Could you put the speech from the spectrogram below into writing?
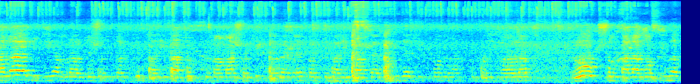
হালাল রুজি আমরা অন্বেষণ করতে পারি পাঠক নামা সঠিকভাবে আদায় করতে পারি। বাংলা বিদ্যা ঠিক রাখতে পারি মাওলা রোগ শোকালা মুসিবত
